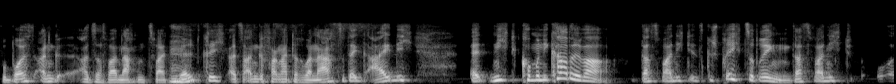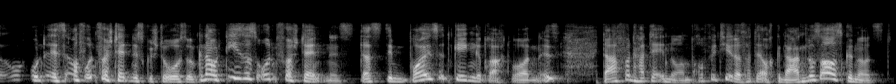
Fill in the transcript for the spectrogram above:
wo Beuys, ange, also das war nach dem Zweiten mhm. Weltkrieg, als er angefangen hat, darüber nachzudenken, eigentlich äh, nicht kommunikabel war. Das war nicht ins Gespräch zu bringen. Das war nicht und es ist auf Unverständnis gestoßen. Und genau dieses Unverständnis, das dem Beuys entgegengebracht worden ist, davon hat er enorm profitiert. Das hat er auch gnadenlos ausgenutzt.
